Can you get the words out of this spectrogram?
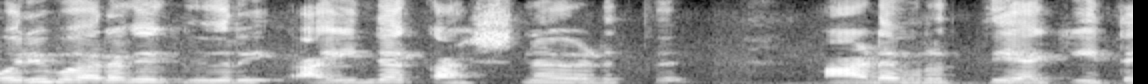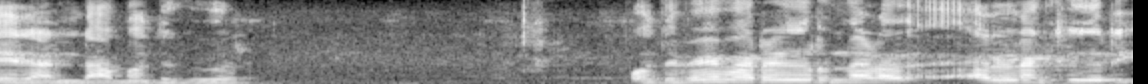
ഒരു വിറക് കീറി അതിന്റെ കഷ്ണം എടുത്ത് ആടെ വൃത്തിയാക്കിയിട്ട് രണ്ടാമത് കീറും. പൊതുവേ വിറക് കീറുന്ന എല്ലാം കീറി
